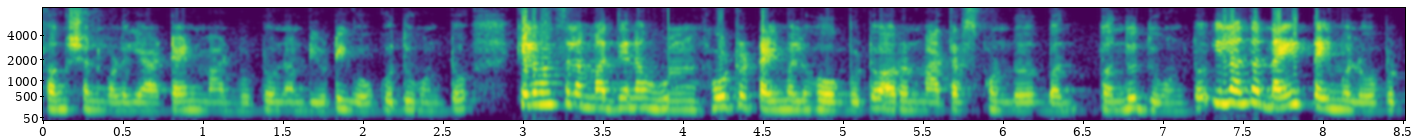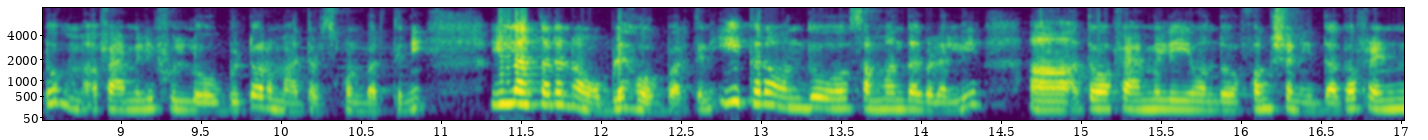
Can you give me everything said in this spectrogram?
ಫಂಕ್ಷನ್ಗಳಿಗೆ ಅಟೆಂಡ್ ಮಾಡಿಬಿಟ್ಟು ನಾನು ಡ್ಯೂಟಿಗೆ ಹೋಗೋದು ಉಂಟು. ಕೆಲವೊಂದು ಸಲ ಮಧ್ಯಾಹ್ನ ಊಟದ ಟೈಮಲ್ಲಿ ಹೋಗ್ಬಿಟ್ಟು ಅವ್ರನ್ನ ಮಾತಾಡ್ಸ್ಕೊಂಡು ಬಂದು, ಬಂದದ್ದು ಉಂಟು. ಇಲ್ಲಾಂದ್ರೆ ನೈಟ್ ಟೈಮಲ್ಲಿ ಹೋಗ್ಬಿಟ್ಟು ಫ್ಯಾಮಿಲಿ ಫುಲ್ ಹೋಗ್ಬಿಟ್ಟು ಅವ್ರನ್ನ ಮಾತಾಡ್ಸ್ಕೊಂಡು ಬರ್ತೀನಿ. ಇಲ್ಲ ಅಂತಂದ್ರೆ ನಾವು ಒಬ್ಬಳೇ ಹೋಗಿ ಬರ್ತೀನಿ. ಈ ಥರ ಒಂದು ಸಂಬಂಧಗಳಲ್ಲಿ ಅಥವಾ ಫ್ಯಾಮಿಲಿ ಒಂದು ಫಂಕ್ಷನ್ ಇದ್ದಾಗ ಫ್ರೆಂಡ್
